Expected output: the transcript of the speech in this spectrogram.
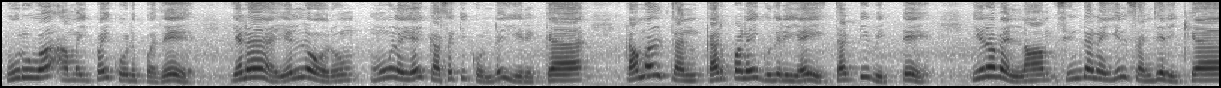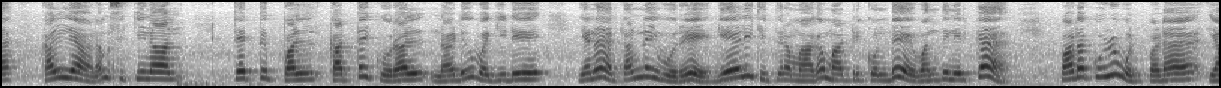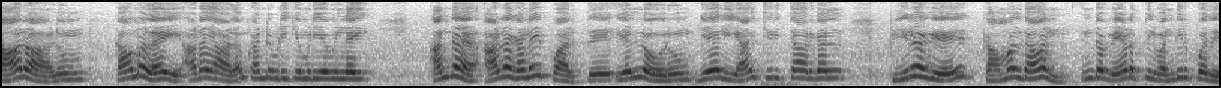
உருவ அமைப்பை கொடுப்பது என எல்லோரும் மூளையை கசக்கி கொண்டு இருக்க கமல் தன் கற்பனை குதிரையை தட்டிவிட்டு இரவெல்லாம் சிந்தனையில் சஞ்சரிக்க கல்யாணம் சிக்கினான். தெத்துப்பல் கட்டைக்குரல் நடுவகிடு என தன்னை ஒரு கேலி சித்திரமாக மாற்றிக்கொண்டு வந்து நிற்க படக்குழு உட்பட யாராலும் கமலை அடையாளம் கண்டுபிடிக்க முடியவில்லை. அந்த அழகனை பார்த்து எல்லோரும் கேலியாய் சிரித்தார்கள். பிறகு கமல்தான் இந்த வேடத்தில் வந்திருப்பது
